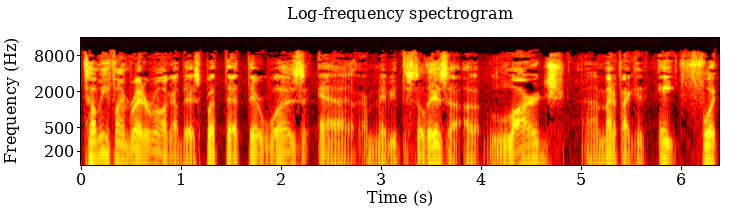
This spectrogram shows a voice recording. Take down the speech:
Tell me if I'm right or wrong on this, but that there was, uh, or maybe there still is, a, a large, uh, matter of fact, an eight foot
